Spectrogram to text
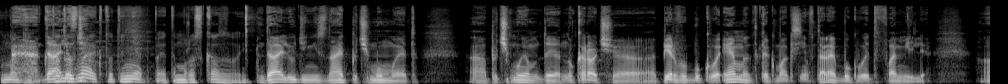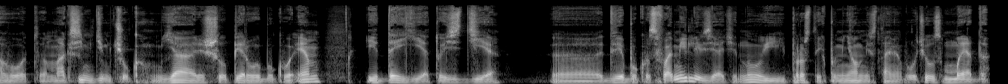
Многие. Да, кто-то люди... знает, кто-то нет, поэтому рассказывай. Да, люди не знают, почему Мэтт. А, почему МД? Ну, короче, первая буква М – это как Максим, вторая буква – это фамилия. Вот, Максим Демчук. Я решил первую букву М и ДЕ, то есть Де. Э, две буквы с фамилией взять, ну, и просто их поменял местами. Получилось МЭД.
